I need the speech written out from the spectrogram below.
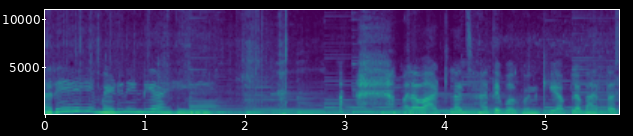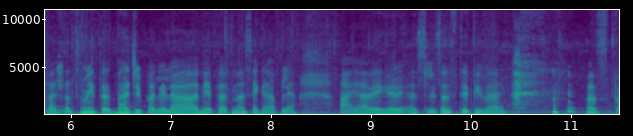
अरे मेड इन इंडिया आहे ही. मला वाटलंच हा ते बघून की आपल्या भारतात अशाच मिळतात. भाजीपाल्याला नेतात ना सगळ्या आपल्या. आया वगैरे असलीच असते ती बॅग मस्त.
